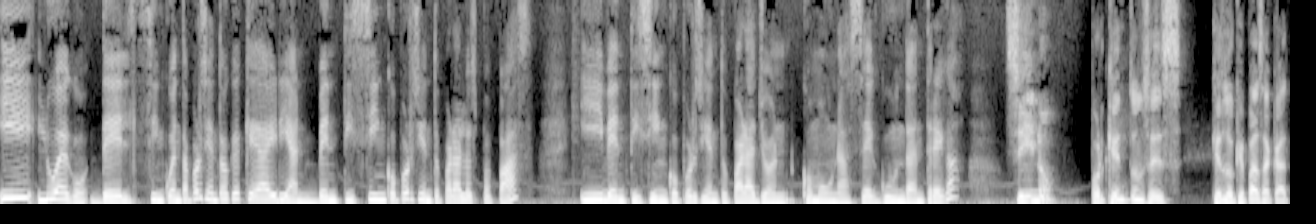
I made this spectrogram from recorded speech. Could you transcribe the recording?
Y luego del 50% que queda irían 25% para los papás y 25% para John como una segunda entrega. Sí, no. Porque entonces, ¿qué es lo que pasa acá?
